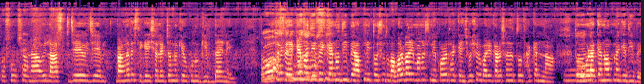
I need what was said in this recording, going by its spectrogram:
প্রশংসা না ওই লাস্ট যে ওই যে বাংলাদেশ থেকে এই সালের জন্য কেউ কোনো গিফট দেয় নাই। তো বলতেছে কেন দিবে কেন দিবে? আপনি তো শুধু বাবার বাড়ির মানুষ নিয়ে পড়ে থাকেন শ্বশুর বাড়ির কারোর সাথে তো থাকেন না। তো ওরা কেন আপনাকে দিবে?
